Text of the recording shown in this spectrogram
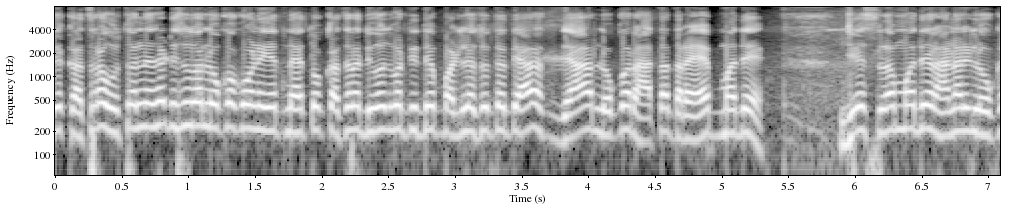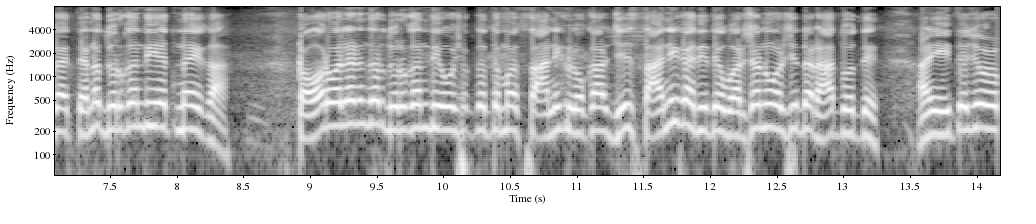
ते कचरा उचलण्यासाठी सुद्धा लोक कोण येत नाही. तो कचरा दिवसभर तिथे पडले असतो. तर त्या ज्या लोक राहतात रॅबमध्ये जे स्लममध्ये राहणारी लोक आहेत त्यांना दुर्गंधी येत नाही का? टॉवरवाल्याने जर दुर्गंधी येऊ शकतो तर मग स्थानिक लोक जे स्थानिक आहेत तिथे वर्षानुवर्षी तर राहत होते आणि इथे जो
